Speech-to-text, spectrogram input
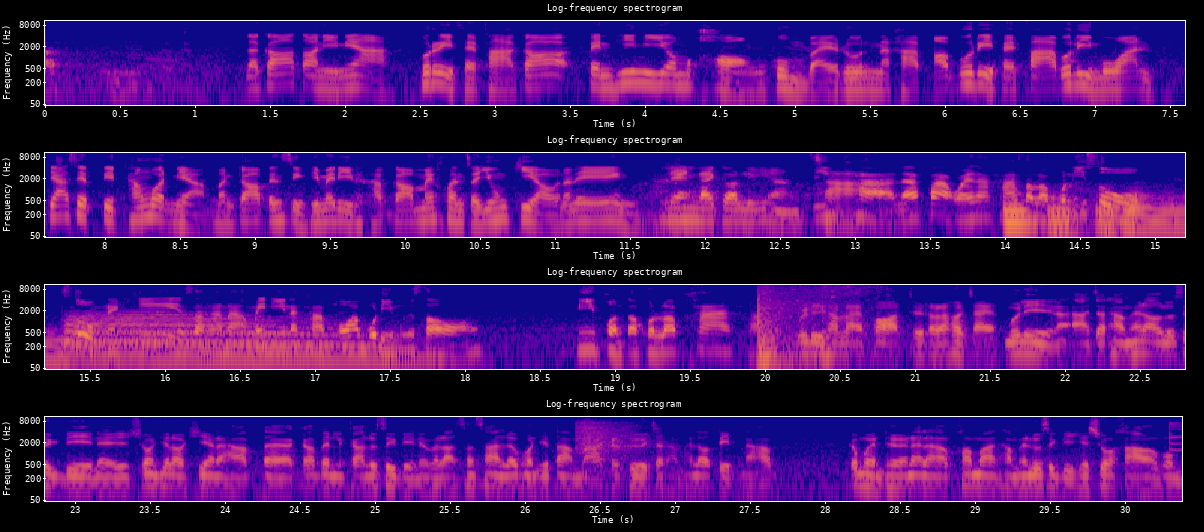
แล้วก็ตอนนี้เนี่ยบุหรี่ไฟฟ้าก็เป็นที่นิยมของกลุ่มวัยรุ่นนะครับเอาบุหรี่ไฟฟ้าบุหรี่มวนยาเสพติดทั้งหมดเนี่ยมันก็เป็นสิ่งที่ไม่ดีนะครับ ก็ไม่ควรจะยุ่งเกี่ยวนั่นเอง เลี่ยงได้ก็เลี่ยงจริงค่ะ และฝากไว้นะคะสำหรับคนที่สูบสูบในที่สาธารณะไม่ดีนะคะ เพราะว่าบุหรี่มือสองมีผลต่อคนรอบข้างค่ะบุหรี่ทำลายปอดคือทำลายหัวใจ บุหรี่นะอาจจะทำให้เรารู้สึกดีในช่วงที่เราเครียดนะครับ แต่ก็เป็นการรู้สึกดีในเวลาสั้นๆ แล้วผลที่ตามมาก็คือจะทำให้เราติดนะครับ ก็เหมือนเธอนั่นแหละครับเข้ามาทำให้รู้สึกดีแค่ชั่วคราวครับผม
